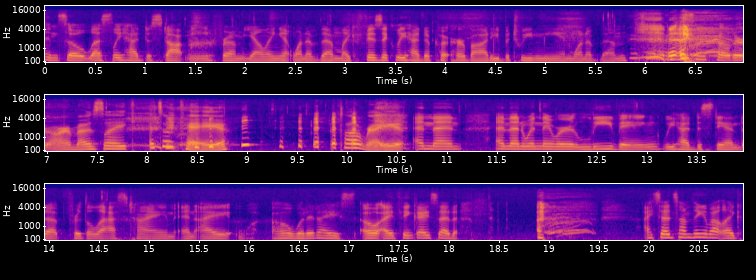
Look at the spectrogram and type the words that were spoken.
And so Lesley had to stop me from yelling at one of them, like physically had to put her body between me and one of them. I just like held her arm. I was like, it's okay. It's all right. and then and then when they were leaving we had to stand up for the last time and i oh what did i oh i think i said i said something about like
